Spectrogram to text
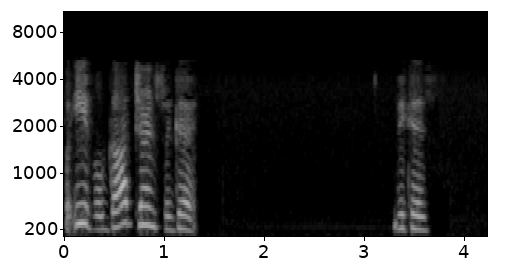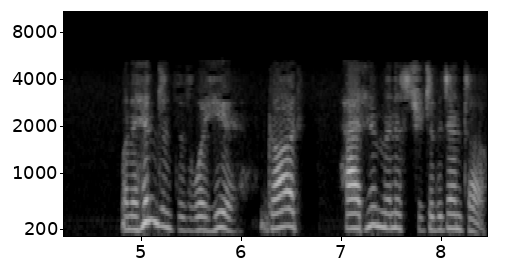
for evil, God turns for good. Because when the hindrances were here, God had him minister to the Gentiles.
